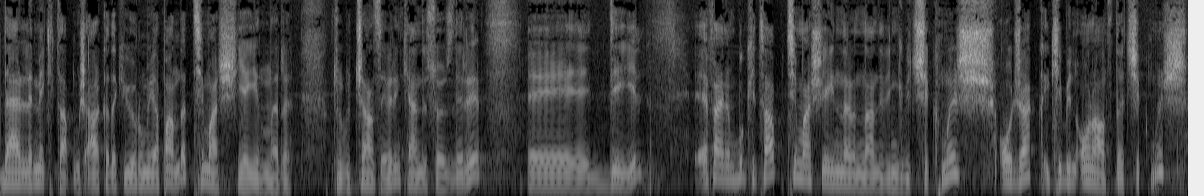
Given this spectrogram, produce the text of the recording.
derleme kitapmış. Arkadaki yorumu yapan da Timaş yayınları. Turgut Cansever'in kendi sözleri ee, değil. Efendim bu kitap Timaş yayınlarından dediğim gibi çıkmış. Ocak 2016'da çıkmış.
